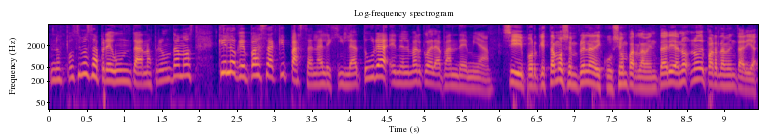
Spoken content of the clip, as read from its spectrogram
nos pusimos a preguntar, nos preguntamos qué es lo que pasa, qué pasa en la legislatura en el marco de la pandemia. Sí, porque estamos en plena discusión parlamentaria, no, no de parlamentaria,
